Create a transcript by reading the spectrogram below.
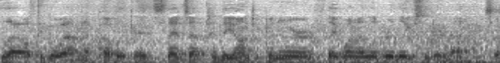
allow it to go out in the public. It's that's up to the entrepreneur if they want to release it or not. So,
